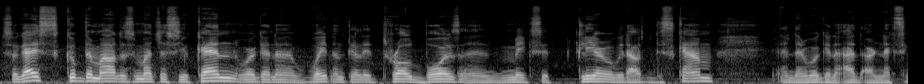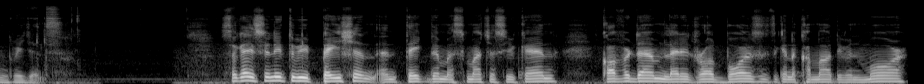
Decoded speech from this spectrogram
So guys scoop them out as much as you can. We're gonna wait until it roll boils and makes it clear without the scam. And then we're gonna add our next ingredients so guys you need to be patient and take them as much as you can. Cover them let it roll boils it's gonna come out even more.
